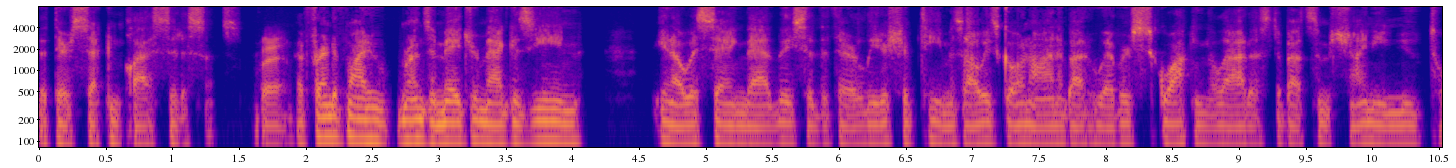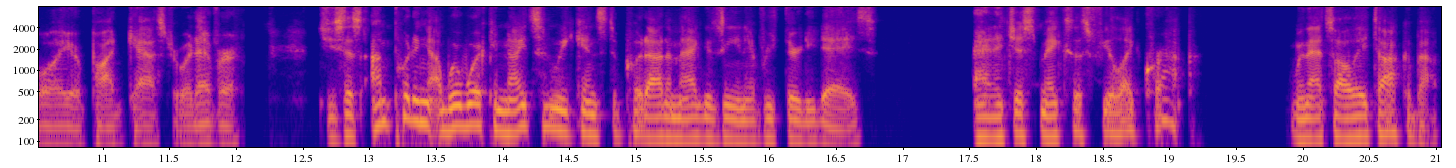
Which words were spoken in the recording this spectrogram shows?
that they're second class citizens. Right. A friend of mine who runs a major magazine you know, was saying that they said that their leadership team is always going on about whoever's squawking the loudest about some shiny new toy or podcast or whatever. She says, I'm putting, we're working nights and weekends to put out a magazine every 30 days. And it just makes us feel like crap when that's all they talk about.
